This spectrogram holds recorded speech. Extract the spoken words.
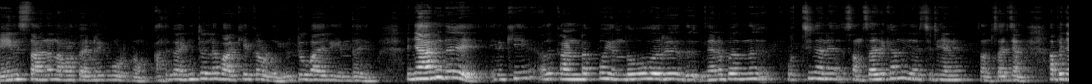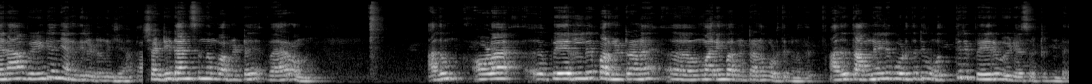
മെയിൻ സ്ഥാനം നമ്മളെ ഫാമിലിക്ക് കൊടുക്കണം. അത് കഴിഞ്ഞിട്ടല്ലേ ബാക്കിയൊക്കെ ഉള്ളൂ. യൂട്യൂബ് ആയാലും എന്തായാലും. ഞാനിത് എനിക്ക് അത് കണ്ടപ്പോൾ എന്തോ ഒരു ഇത് ഞാനിപ്പോൾ ഒന്ന് കുറച്ച് ഞാൻ സംസാരിക്കാമെന്ന് വിചാരിച്ചിട്ട് ഞാൻ സംസാരിച്ചാണ്. അപ്പോൾ ഞാൻ ആ വീഡിയോ ഇടുന്നില്ല ഷഡി ഡാൻസ് എന്നും പറഞ്ഞിട്ട് വേറെ ഒന്ന് അതും അവളെ പേരിൽ പറഞ്ഞിട്ടാണ് ഉമ്മാനെയും പറഞ്ഞിട്ടാണ് കൊടുത്തിരിക്കുന്നത്. അത് തമിഴിൽ കൊടുത്തിട്ട് ഒത്തിരി പേര് വീഡിയോസ് ഇട്ടിട്ടുണ്ട്.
